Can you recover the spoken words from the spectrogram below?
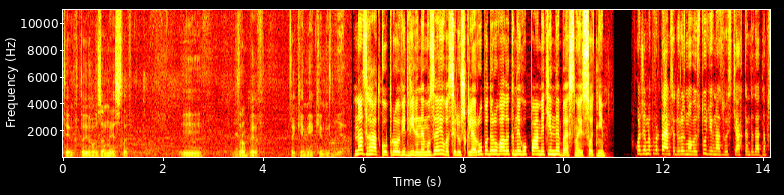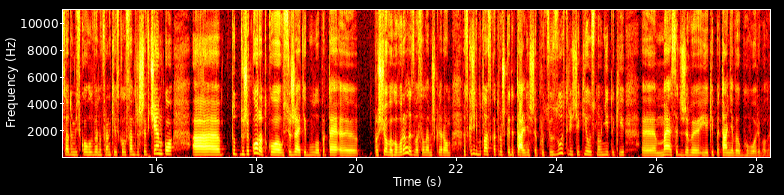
тим, хто його замислив і зробив таким, яким він є. На згадку про відвідини музею Василю Шкляру подарували книгу пам'яті Небесної Сотні. Отже, ми повертаємося до розмови в студії. У нас в гостях кандидат на посаду міського голови Франківська Олександр Шевченко. Тут дуже коротко в сюжеті було про те, е, про що ви говорили з Василем Шкляром. Розкажіть, будь ласка, трошки детальніше про цю зустріч, які основні такі е, меседжі ви і які питання ви обговорювали.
